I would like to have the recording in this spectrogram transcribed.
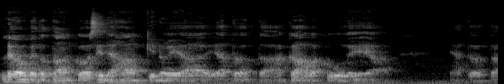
leovetotankoa sinne hankkinut ja, ja tota, kahvakuuliin ja, ja tota,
